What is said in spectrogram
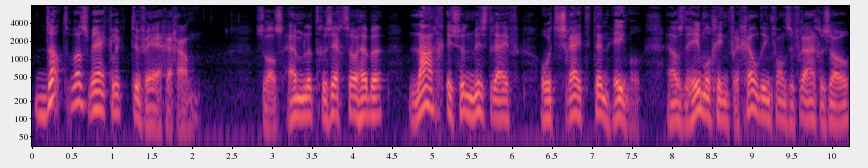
dat was werkelijk te ver gegaan. Zoals Hamlet gezegd zou hebben: laag is hun misdrijf, o het ten hemel. En als de hemel geen vergelding van ze vragen zou,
